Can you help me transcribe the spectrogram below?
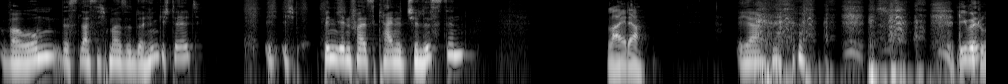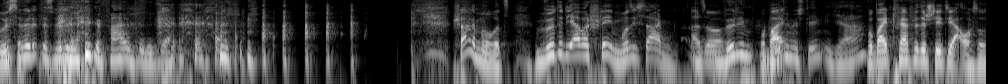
Warum, das lasse ich mal so dahingestellt. Ich, ich bin jedenfalls keine Cellistin. Leider. Ja. Liebe Grüße. Das würde, das würde dir gefallen, Felix. Ja. Schade, Moritz. Würde dir aber stehen, muss ich sagen. Also, würde, wobei, würde mir stehen, ja. Wobei Querflöte steht ja auch so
